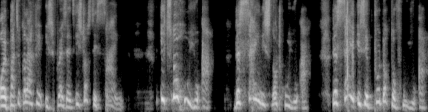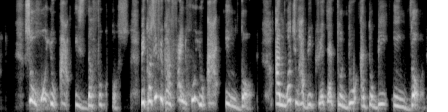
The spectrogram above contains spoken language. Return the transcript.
or a particular thing is present. It's just a sign. It's not who you are. The sign is not who you are. The sign is a product of who you are. So, who you are is the focus. Because if you can find who you are in God and what you have been created to do and to be in God,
